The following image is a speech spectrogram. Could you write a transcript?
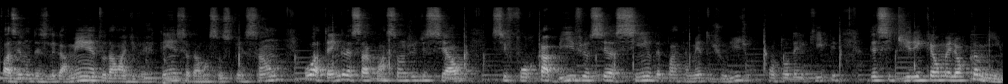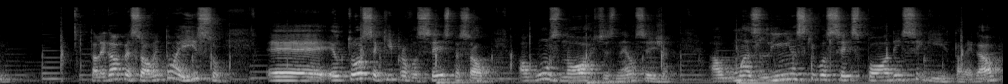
fazer um desligamento, dar uma advertência, dar uma suspensão ou até ingressar com ação judicial, se for cabível, se assim o departamento jurídico, com toda a equipe, decidirem que é o melhor caminho. Tá legal, pessoal? Então é isso. É, eu trouxe aqui para vocês, pessoal, alguns nortes, né? Ou seja, algumas linhas que vocês podem seguir, tá legal?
